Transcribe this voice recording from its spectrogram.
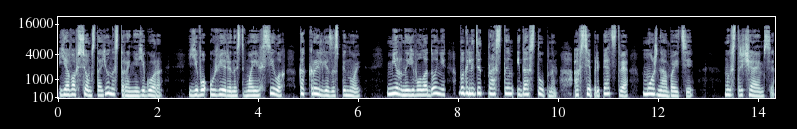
Я во всем стою на стороне Егора. Его уверенность в моих силах, как крылья за спиной — Мир на его ладони выглядит простым и доступным, а все препятствия можно обойти. Мы встречаемся.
